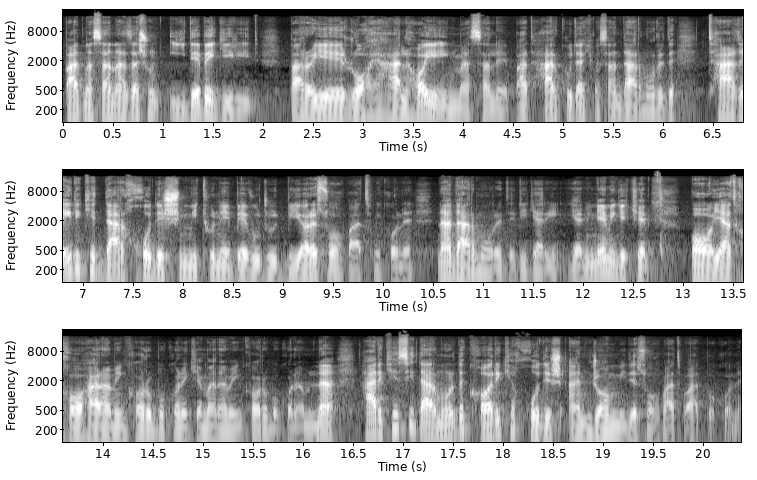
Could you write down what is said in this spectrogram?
بعد مثلا ازشون ایده بگیرید برای راه حل های این مسئله. بعد هر کودک مثلا در مورد تغییری که در خودش می‌تونه به وجود بیاره صحبت می‌کنه نه در مورد دیگری. یعنی نمیگه که باید خواهرم این کارو بکنه که منم این کارو بکنم. نه هر کسی در مورد کاری که خودش انجام میده صحبت باید بکنه.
